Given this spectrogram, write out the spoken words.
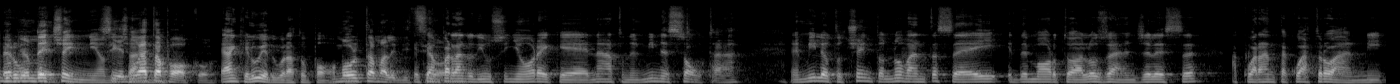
per un decennio. sì, è diciamo. durata poco. E anche lui è durato poco. molta maledizione. E stiamo parlando di un signore che è nato nel Minnesota nel 1896 ed è morto a Los Angeles a 44 anni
